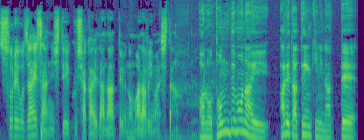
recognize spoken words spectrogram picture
それを財産にしていく社会だなというのを学びました。あの、とんでもない荒れた天気になって、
